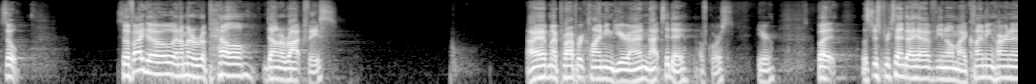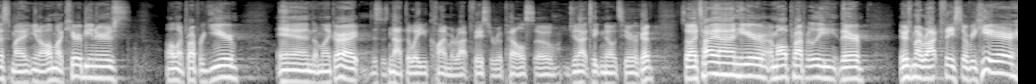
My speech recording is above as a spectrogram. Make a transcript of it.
So, so if I go and I'm going to rappel down a rock face, I have my proper climbing gear on, not today, of course, here, but let's just pretend I have, you know, my climbing harness, my, you know, all my carabiners, all my proper gear, and I'm like, all right, this is not the way you climb a rock face or rappel, so do not take notes here, okay? So I tie on here, I'm all properly there. There's my rock face over here,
